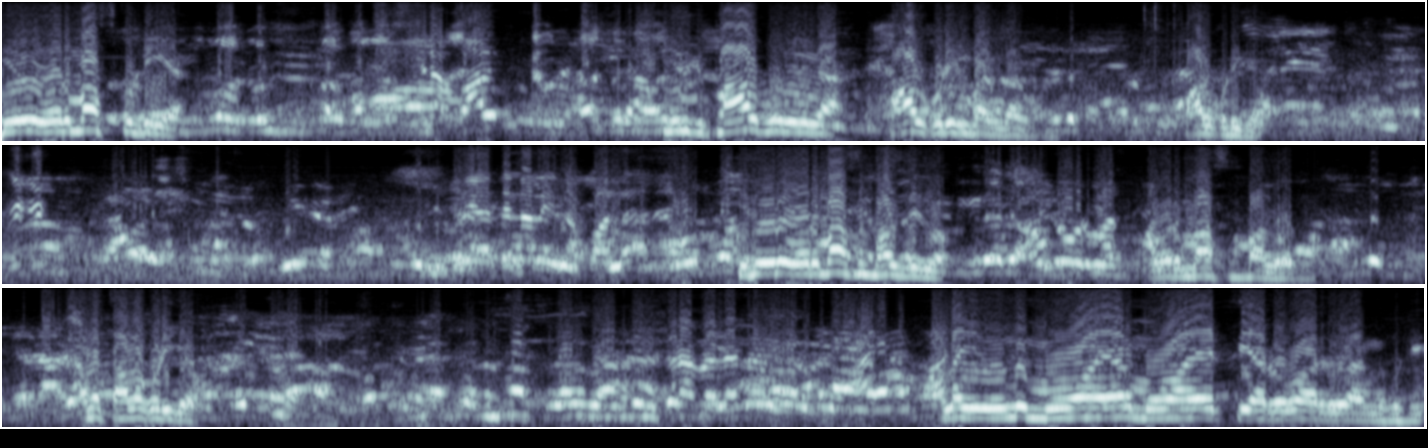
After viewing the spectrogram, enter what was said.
இது ஒரு மாசம் குட்டிங்க. இதுக்கு பால் கொடுங்க. பால் குடிங்க பாருங்க. பால் குடிக்கும். இது ஒரு ஒரு மாசம் பால் தெரியும் ஒரு மாசம் பால் வரும். ஆனா தலை குடிக்கும். ஆனா இது வந்து மூவாயிரம் மூவாயிரத்தி இரநூறுவா இருக்குது அந்த குட்டி.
